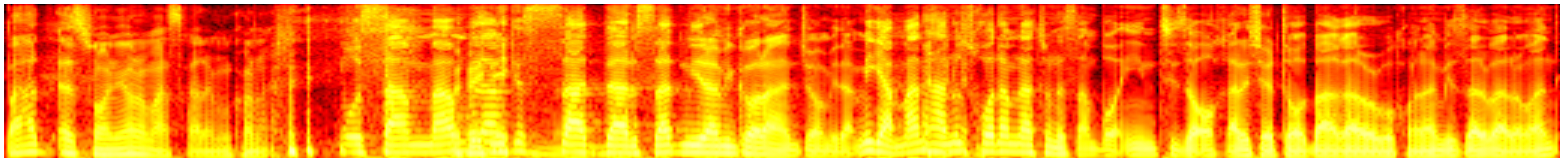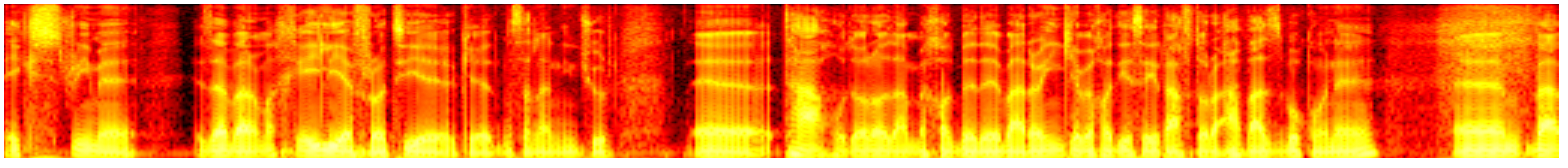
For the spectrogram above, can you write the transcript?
بعد اسپانیا رو مسخره می‌کنن. مصمم بودم که 100 درصد میرم این کار رو انجام میدم. میگم من هنوز خودم نتونستم با این چیز آخرش ارتباط برقرار بکنم. یه ذره برای من اکستریمه. یه ذره برای من خیلی افراطیه که مثلا اینجور تعهدا رو آدم بخواد بده برای اینکه بخواد یه سری رفتار رو عوض بکنه. و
